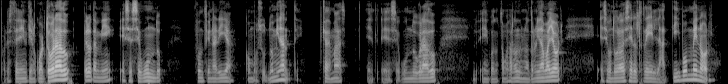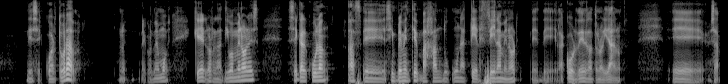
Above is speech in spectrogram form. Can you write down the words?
por excelencia el cuarto grado, pero también ese segundo funcionaría como subdominante, que además el, segundo grado, eh, cuando estamos hablando de una tonalidad mayor, el segundo grado es el relativo menor de ese cuarto grado. Recordemos que los relativos menores se calculan eh, simplemente bajando una tercera menor desde el acorde de la tonalidad. Eh, o sea,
